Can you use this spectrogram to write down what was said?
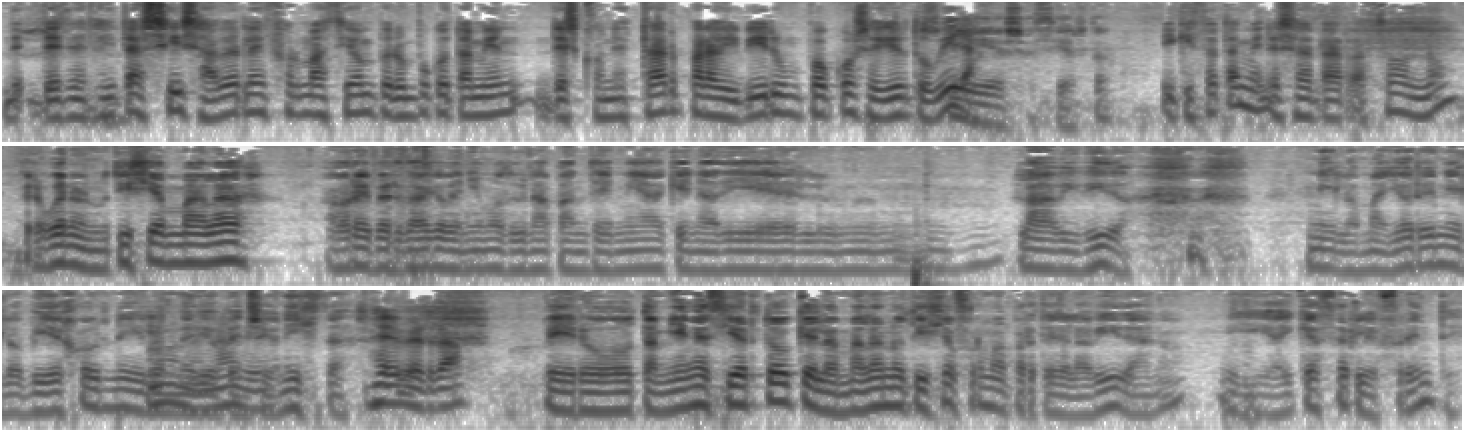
De- de- necesita sí saber la información, pero un poco también desconectar para vivir un poco, seguir tu vida. Sí, eso es cierto. Y quizá también esa es la razón, ¿no? Pero bueno, noticias malas. Ahora es verdad que venimos de una pandemia que nadie el- la ha vivido. ni los mayores, ni los viejos, ni los No, medio nadie. pensionistas. Es verdad. Pero también es cierto que la mala noticia forma parte de la vida, ¿no? Y hay que hacerle frente.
